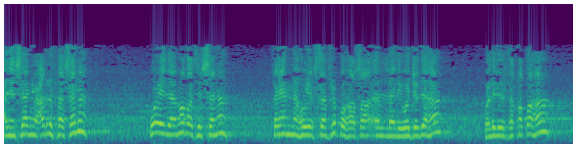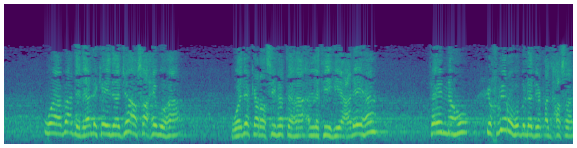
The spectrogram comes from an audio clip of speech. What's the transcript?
الإنسان يعرفها سنة وإذا مضت السنة فإنه يستنفقها الذي وجدها والذي التقطها وبعد ذلك إذا جاء صاحبها وذكر صفتها التي هي عليها فإنه يخبره بالذي قد حصل.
